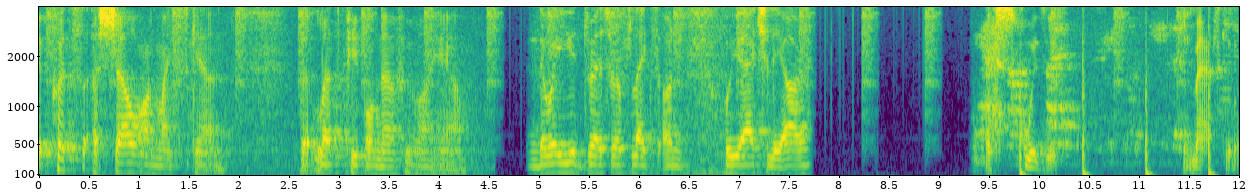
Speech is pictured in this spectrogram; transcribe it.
It puts a shell on my skin that lets people know who I am. The way you dress reflects on who you actually are. Exquisite and masculine.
